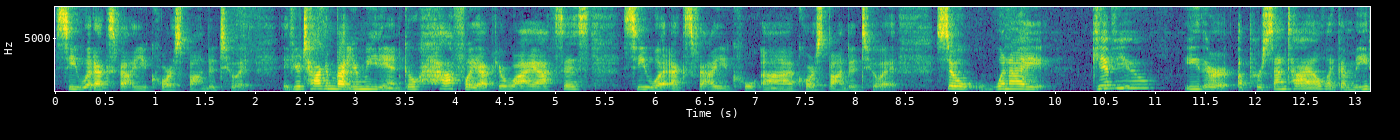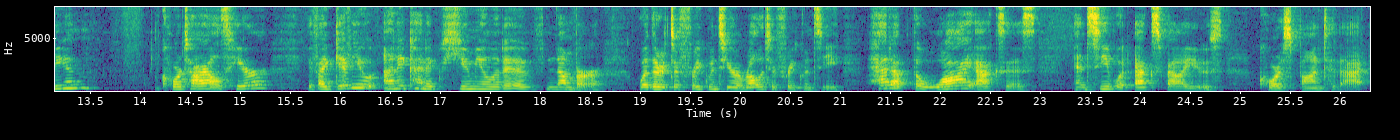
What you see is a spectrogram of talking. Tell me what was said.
see what x value corresponded to it. If you're talking about your median, go halfway up your y-axis, see what x value co uh, corresponded to it. So when I give you either a percentile, like a median, quartiles here, if I give you any kind of cumulative number, whether it's a frequency or a relative frequency, head up the y-axis and see what x values correspond to that.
